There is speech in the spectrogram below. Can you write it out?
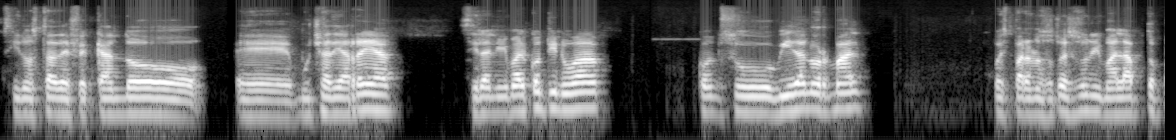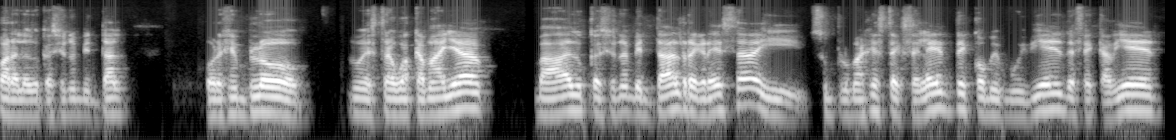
si no está defecando eh, mucha diarrea. Si el animal continúa con su vida normal, pues para nosotros es un animal apto para la educación ambiental. Por ejemplo, nuestra guacamaya va a educación ambiental, regresa y su plumaje está excelente, come muy bien, defeca bien.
